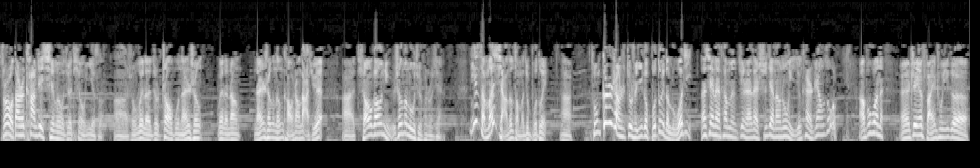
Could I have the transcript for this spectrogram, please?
所以我当时看这新闻，我觉得挺有意思啊。说为了就是照顾男生，为了让男生能考上大学啊，调高女生的录取分数线，你怎么想的怎么就不对啊？从根儿上就是一个不对的逻辑。那现在他们竟然在实践当中已经开始这样做了啊。不过呢。呃，这也反映出一个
